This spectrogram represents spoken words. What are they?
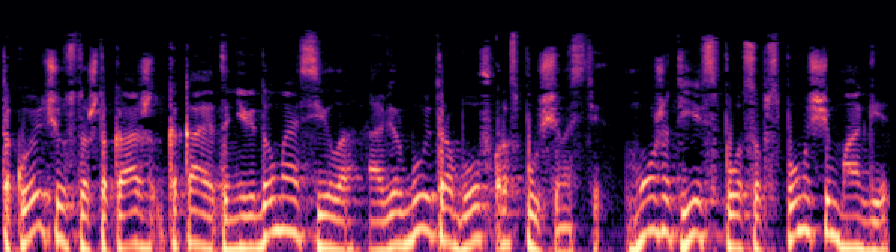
Такое чувство, что какая-то неведомая сила вербует рабов распущенности. Может, есть способ с помощью магии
